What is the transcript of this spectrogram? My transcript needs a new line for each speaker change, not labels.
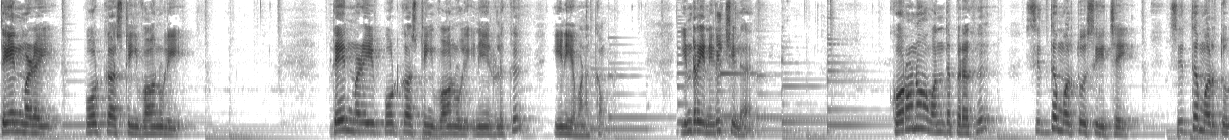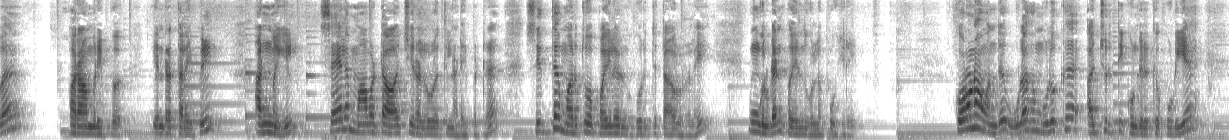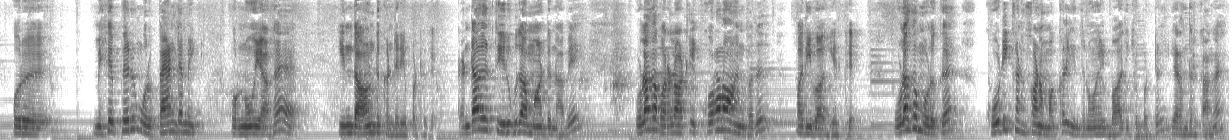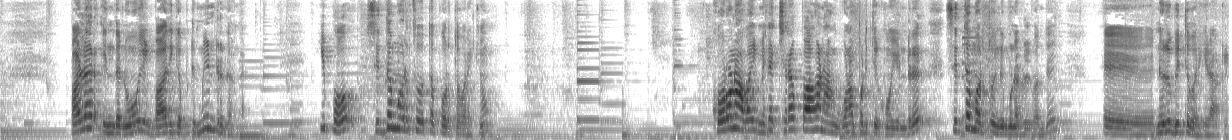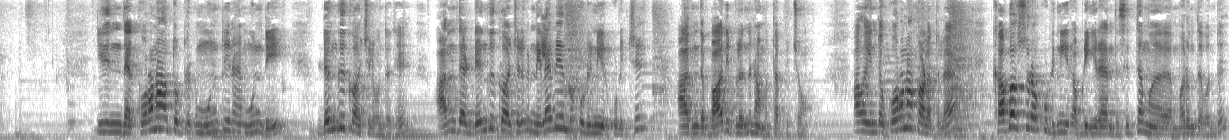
தேன்மழை போட்காஸ்டிங் வானொலி. தேன்மழை போட்காஸ்டிங் வானொலி இணையர்களுக்கு இனிய வணக்கம். இன்றைய நிகழ்ச்சியில் கொரோனா வந்த பிறகு சித்த மருத்துவ சிகிச்சை சித்த மருத்துவ பராமரிப்பு என்ற தலைப்பில் அண்மையில் சேலம் மாவட்ட ஆட்சியர் அலுவலகத்தில் நடைபெற்ற சித்த மருத்துவ பயிலரங்கு குறித்த தகவல்களை உங்களுடன் பகிர்ந்து கொள்ளப் போகிறேன். கொரோனா வந்து உலகம் முழுக்க அச்சுறுத்தி கொண்டிருக்கக்கூடிய ஒரு மிக பெரும் ஒரு பேண்டமிக் ஒரு நோயாக இந்த ஆண்டு கண்டறியப்பட்டிருக்கு. ரெண்டாயிரத்தி இருபதாம் ஆண்டுனாவே உலக வரலாற்றில் கொரோனா என்பது பதிவாகியிருக்கு. உலகம் முழுக்க கோடிக்கணக்கான மக்கள் இந்த நோயில் பாதிக்கப்பட்டு இறந்திருக்காங்க. பலர் இந்த நோயில் பாதிக்கப்பட்டு மீண்டிருக்காங்க. இப்போது சித்த மருத்துவத்தை பொறுத்த வரைக்கும் கொரோனாவை மிகச் சிறப்பாக நாங்கள் குணப்படுத்தியிருக்கோம் என்று சித்த மருத்துவ நிபுணர்கள் வந்து நிரூபித்து வருகிறார்கள். இந்த கொரோனா தொற்றுக்கு முந்தின முந்தி டெங்கு காய்ச்சல் வந்தது. அந்த டெங்கு காய்ச்சலுக்கு நிலவேம்பு குடிநீர் குடித்து அந்த பாதிப்புலேருந்து நாம் தப்பித்தோம் ஆக இந்த கொரோனா காலத்தில் கபசுர குடிநீர் அப்படிங்கிற அந்த சித்த ம மருந்தை வந்து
